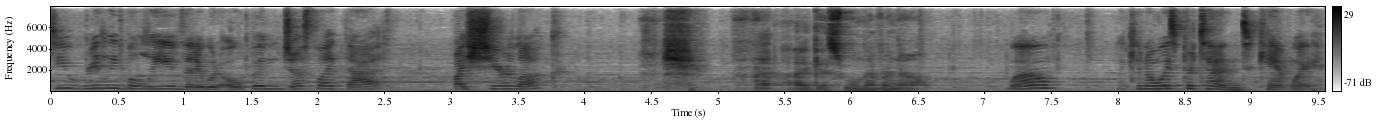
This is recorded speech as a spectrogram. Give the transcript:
Do you really believe that it would open just like that? By sheer luck? I, I guess we'll never know. Well, we can always pretend, can't we?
